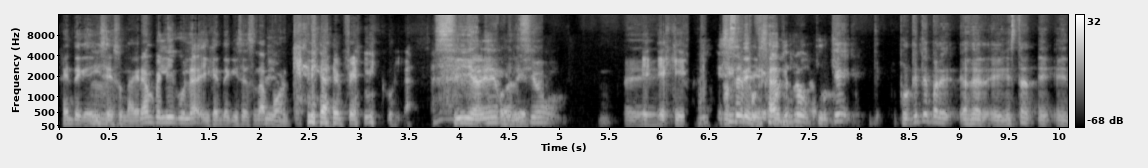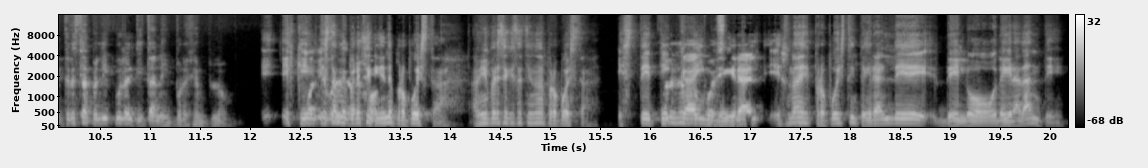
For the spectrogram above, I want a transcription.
Gente que dice Mm. es una gran película y gente que dice es una Sí. porquería de película. Sí, a mí me pareció... Eh, es que es no sé, por, por interesante. ejemplo, ¿por qué, por qué te parece, a ver, en esta, en- entre esta película y Titanic, por ejemplo, E- Es que ¿Cuál te esta me parece parece que mejor? tiene propuesta. A mí me parece que esta tiene una propuesta. Estética propuesta? integral. Es una propuesta integral de, de lo degradante.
